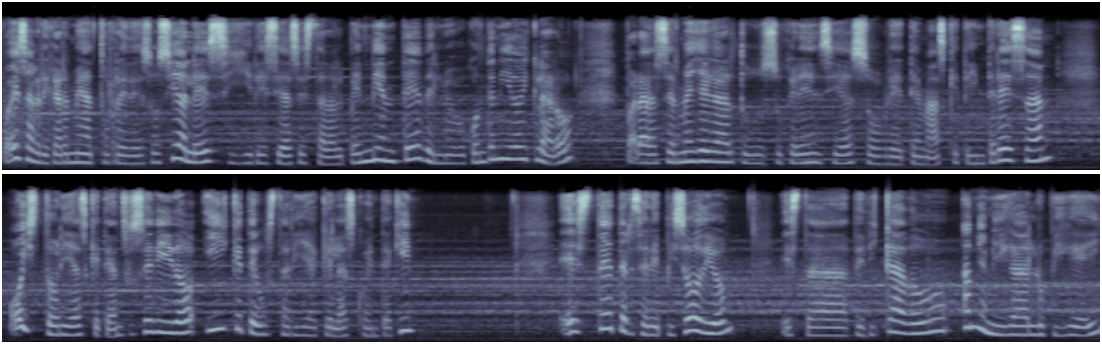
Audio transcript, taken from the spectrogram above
Puedes agregarme a tus redes sociales si deseas estar al pendiente del nuevo contenido y claro, para hacerme llegar tus sugerencias sobre temas que te interesan o historias que te han sucedido y que te gustaría que las cuente aquí. Este tercer episodio está dedicado a mi amiga Lupi Gay,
